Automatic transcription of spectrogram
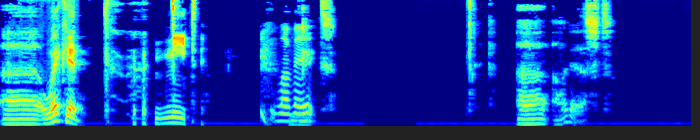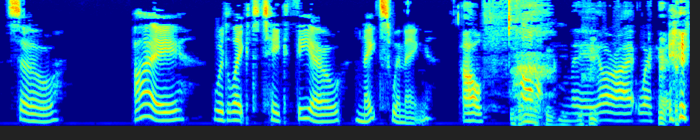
Uh, Wicked. Neat. Love it. Neat. Uh, August. So, I would like to take Theo night swimming. Oh, fuck me. All right, wicked.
